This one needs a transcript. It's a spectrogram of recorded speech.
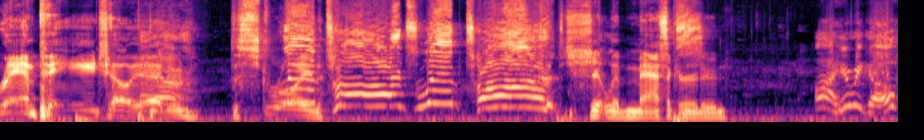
rampage! Hell yeah, Yeah. dude. Destroyed. Libtards! Libtards! Shitlib massacre, dude. Ah, here we go.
